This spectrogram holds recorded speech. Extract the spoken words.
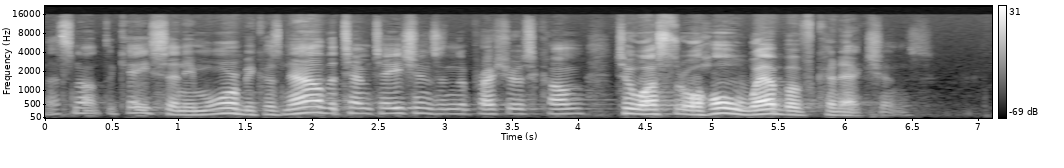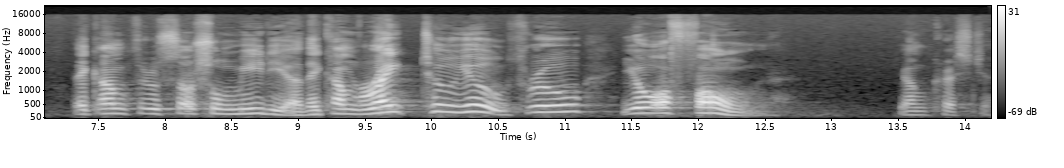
That's not the case anymore because now the temptations and the pressures come to us through a whole web of connections. They come through social media, they come right to you through your phone. Young Christian,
